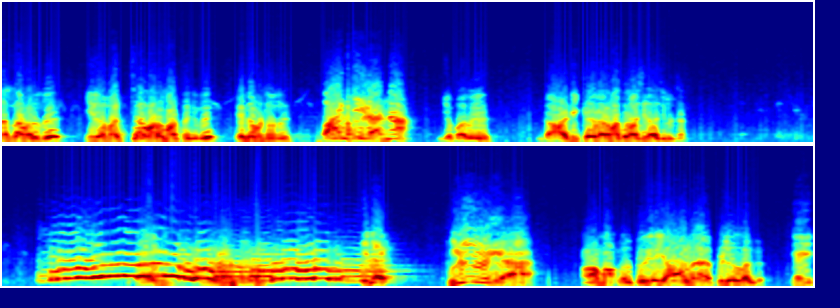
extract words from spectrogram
நல்லா வருது. இத வச்சா வரமாட்டேங்குது. என்ன பண்றது? வாங்கிடா அண்ணா. இங்க பாரு. இந்த அடிக்கிற வேலை மாத்திரம் வச்சு சொல்லிட்டேன். இது பிள்ளையா ஆமா ஒரு பெரிய யானை பிளிடுறாங்க ஏய்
